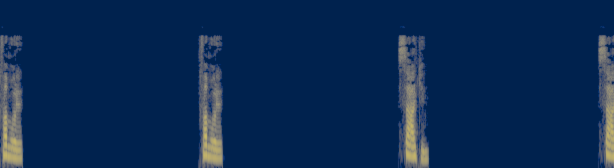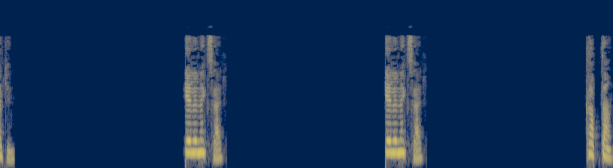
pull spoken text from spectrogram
Favori. Favori. Sakin. Sakin geleneksel. Geleneksel. Kaptan.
